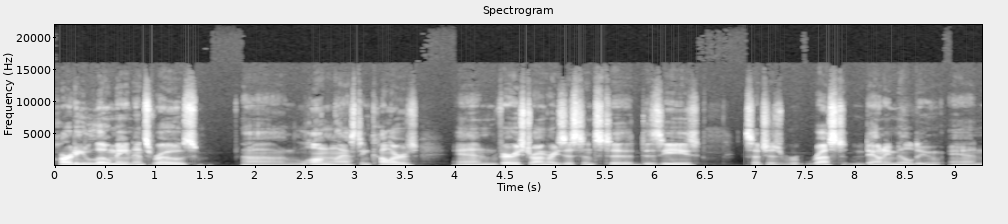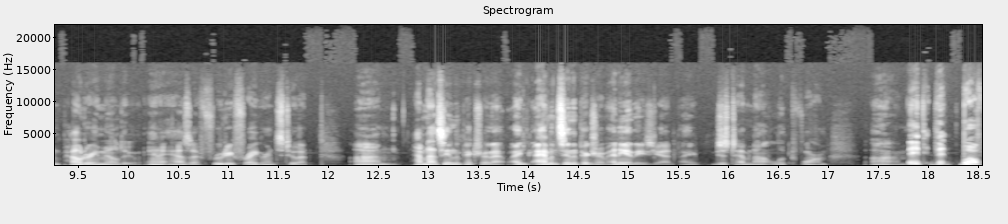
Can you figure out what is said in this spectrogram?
Hardy, low-maintenance rose, uh, long-lasting colors, and very strong resistance to disease such as rust, downy mildew, and powdery mildew. And it has a fruity fragrance to it. Um, have not seen the picture of that. I, I haven't seen the picture of any of these yet. I just have not looked for them. Um, They, the, well,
